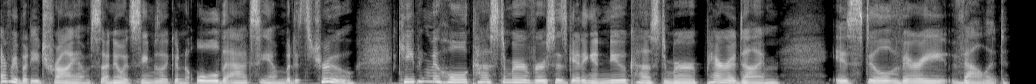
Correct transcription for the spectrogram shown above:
everybody triumphs. I know it seems like an old axiom, but it's true. Keeping the whole customer versus getting a new customer paradigm is still very valid.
